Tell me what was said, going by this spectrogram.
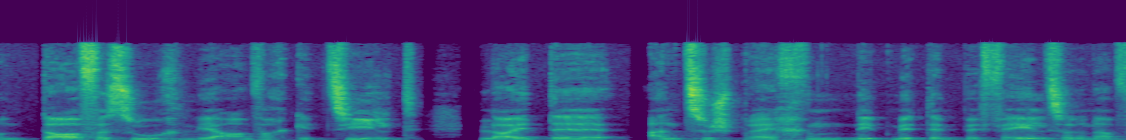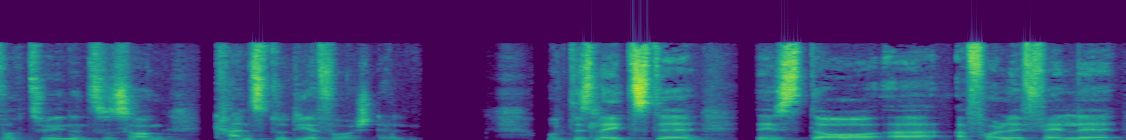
Und da versuchen wir einfach gezielt Leute anzusprechen, nicht mit dem Befehl, sondern einfach zu ihnen zu sagen, kannst du dir vorstellen? Und das Letzte, das da äh, auf alle Fälle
